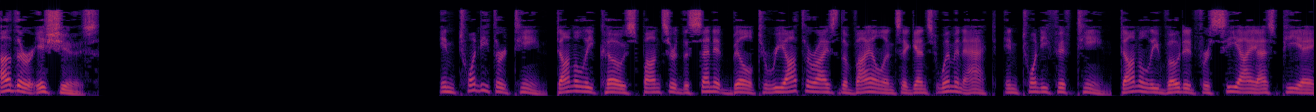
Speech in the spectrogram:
Other issues In 2013, Donnelly co-sponsored the Senate bill to reauthorize the Violence Against Women Act. In 2015, Donnelly voted for CISPA.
